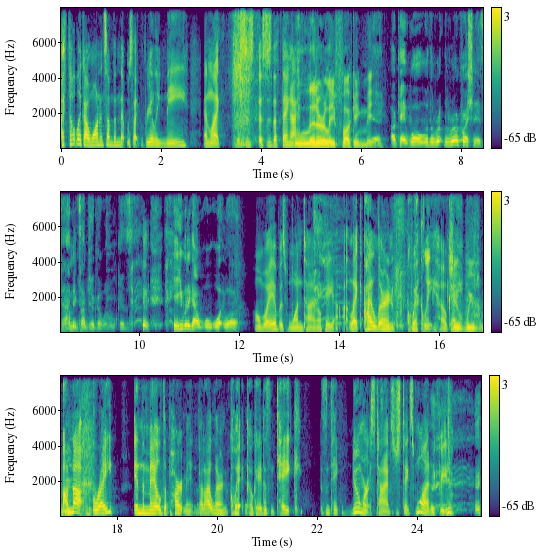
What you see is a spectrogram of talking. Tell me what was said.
I felt like I wanted something that was like really me, and like this is this is the thing I." Literally fucking me. Okay, well, well, the the real question is how many times you hook up with him because he would have got what? Well, Oh boy, it was one time. Okay, like I learned quickly. Okay, Shoot, we- we- I'm not bright in the male department, but I learned quick. Okay, it doesn't take doesn't take numerous times. It just takes one for you to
